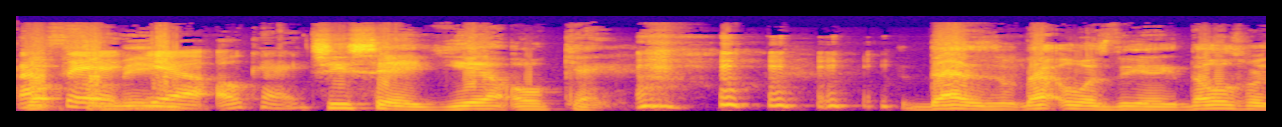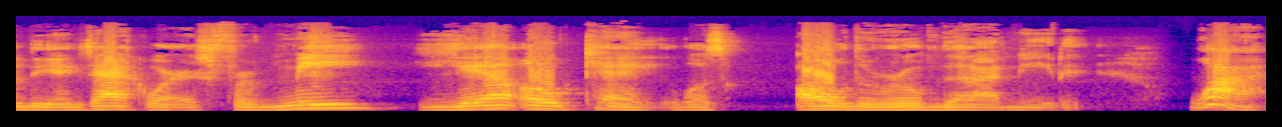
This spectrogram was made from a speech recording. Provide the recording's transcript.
I but said, me, yeah, okay. She said, yeah, okay. that is that was the those were the exact words for me. Yeah, okay was all the room that I needed. Why?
